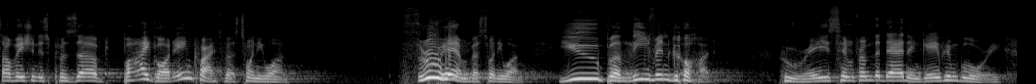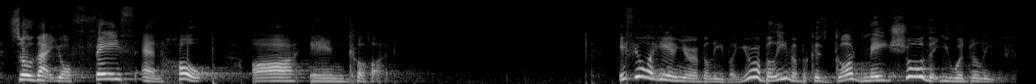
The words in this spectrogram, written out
Salvation is preserved by God in Christ, verse 21. Through him, verse 21, you believe in God who raised him from the dead and gave him glory, so that your faith and hope are in God. If you're here and you're a believer, you're a believer because God made sure that you would believe.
